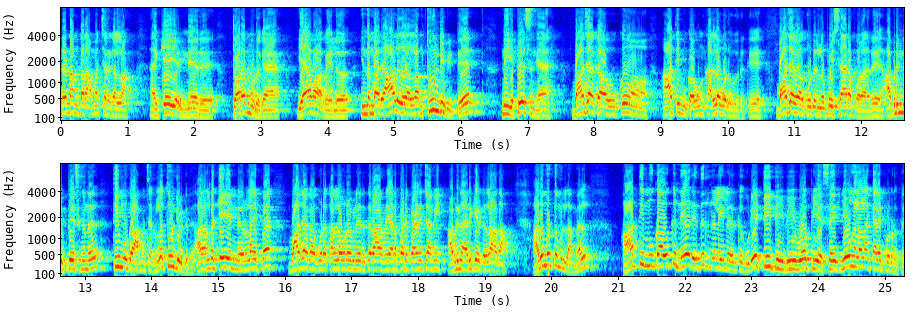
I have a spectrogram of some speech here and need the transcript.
இரண்டாம் தர அமைச்சர்கள்லாம் கே என் நேரு துறைமுருகன் ஏவாவேலு இந்த மாதிரி ஆளுகள் எல்லாம் நீங்கள் நீங்க பேசுங்க பாஜகவுக்கும் அதிமுகவும் கள்ள உறவு இருக்கு. பாஜக கூட்டணியில் போய் சேர போறாரு அப்படின்னு பேசுங்கன்னு திமுக அமைச்சர்களை தூண்டி விட்டது. அதனால தான் கே என் நேருலாம் இப்ப பாஜக கூட கள்ள உறவில் இருக்கிறார் எடப்பாடி பழனிசாமி அப்படின்னு அறிக்கை விட்டதுல அதான். அது மட்டும் இல்லாமல் அதிமுகவுக்கு நேர் எதிர் நிலையில இருக்கக்கூடிய டிடிவி ஓபிஎஸ் இவங்களெல்லாம் கிளப்பி விடுறது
